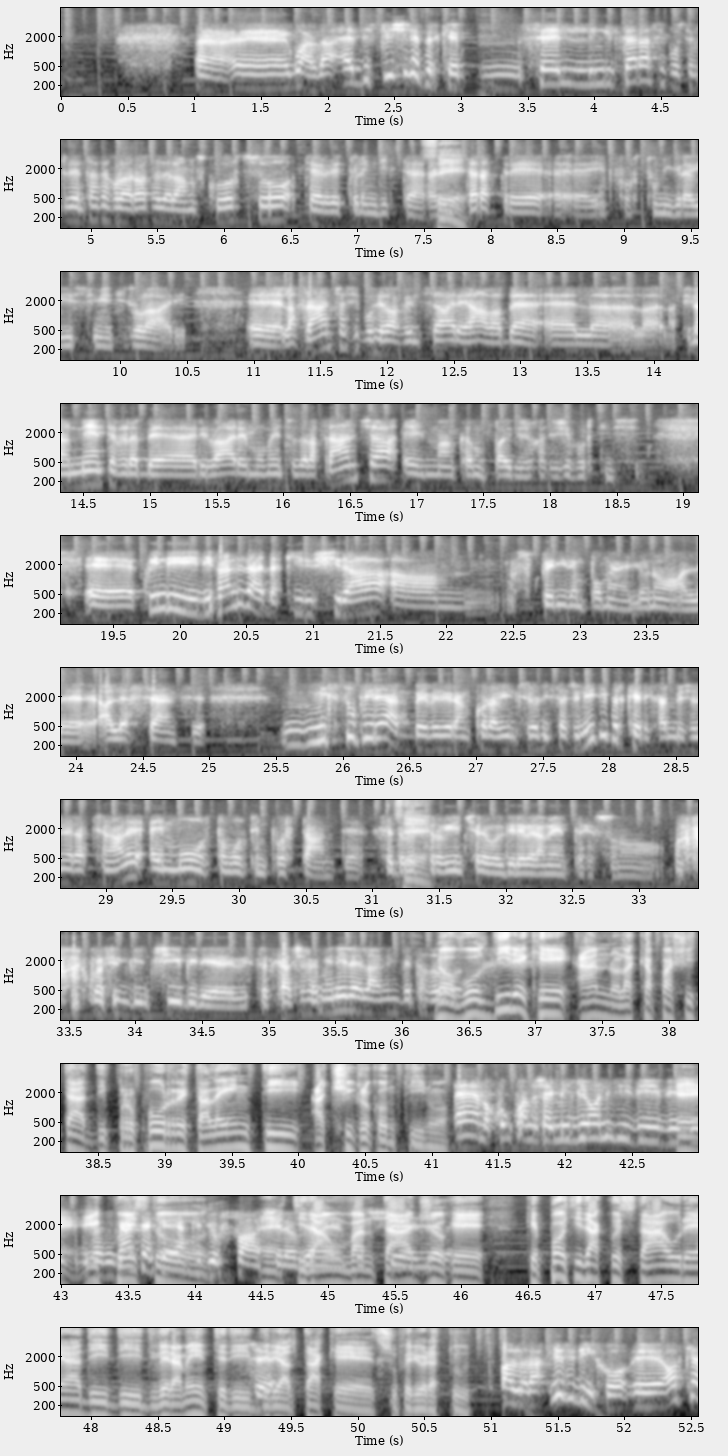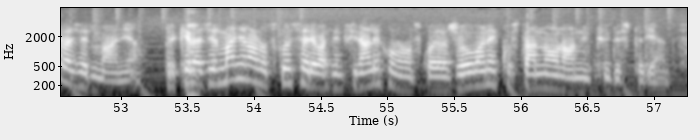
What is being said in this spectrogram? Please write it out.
Eh, eh, guarda, è difficile perché mh, se l'Inghilterra si fosse presentata con la rosa dell'anno scorso, ti avrei detto l'Inghilterra. Sì. L'Inghilterra ha tre eh, infortuni gravissimi titolari. Eh, la Francia si poteva pensare, ah vabbè, è il- la- la- finalmente potrebbe arrivare il momento della Francia e mancano un paio di giocatrici fortissimi. Eh, quindi dipende da, da chi riuscirà a, a sopperire un po' meglio no, alle, alle assenze. Mi stupirebbe vedere ancora vincere gli Stati Uniti perché il ricambio generazionale è molto molto importante. Se Sì. dovessero vincere vuol dire veramente che sono quasi invincibili, eh, visto il calcio femminile l'hanno inventato No, loro. vuol dire che hanno la capacità di proporre talenti a ciclo continuo. Eh, ma qu- quando c'hai milioni di, di, di, Eh, di praticanti questo è anche più facile. eh, ti dà un vantaggio scegliere. che, che poi ti dà quest'aurea di, di- di veramente di, Sì. di realtà che è superiore a tutti. Allora, io ti dico, eh, occhio alla Germania, perché la Germania l'anno scorso è arrivata in finale con una squadra giovane e quest'anno ha un anno in più di esperienza.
